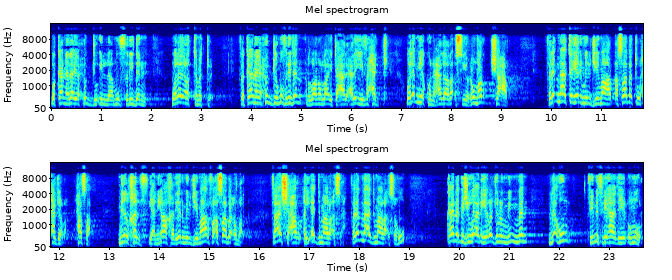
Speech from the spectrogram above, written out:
وكان لا يحج إلا مفردا ولا يرى التمتع. فكان يحج مفردا رضوان الله تعالى عليه فحج ولم يكن على رأس عمر شعر. فلما أتى يرمي الجمار أصابته حجرة حصى من الخلف يعني آخر يرمي الجمار فأصاب عمر فأشعر أي أدمى رأسه. فلما أدمى رأسه كان بجواره رجل ممن لهم في مثل هذه الأمور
